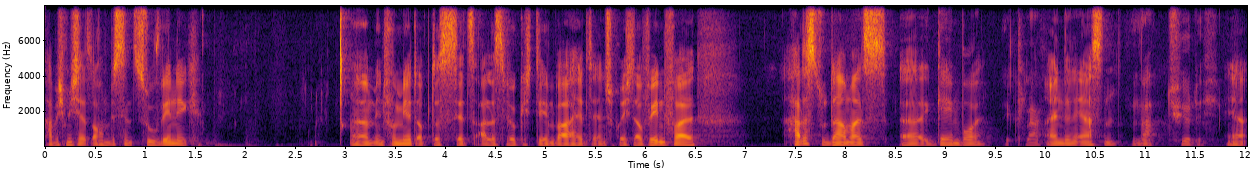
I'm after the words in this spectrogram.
habe ich mich jetzt auch ein bisschen zu wenig ähm, informiert, ob das jetzt alles wirklich den Wahrheit entspricht. Auf jeden Fall, hattest du damals äh, Gameboy, Ja, klar. einen den ersten? Natürlich. Ja,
